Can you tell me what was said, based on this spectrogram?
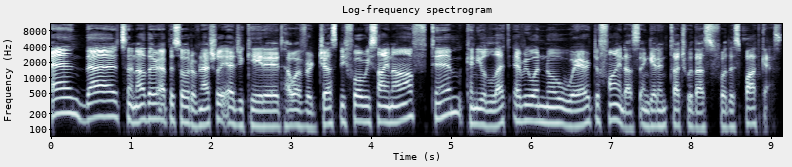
And that's another episode of Naturally Educated. However, just before we sign off, Tim, can you let everyone know where to find us and get in touch with us for this podcast?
